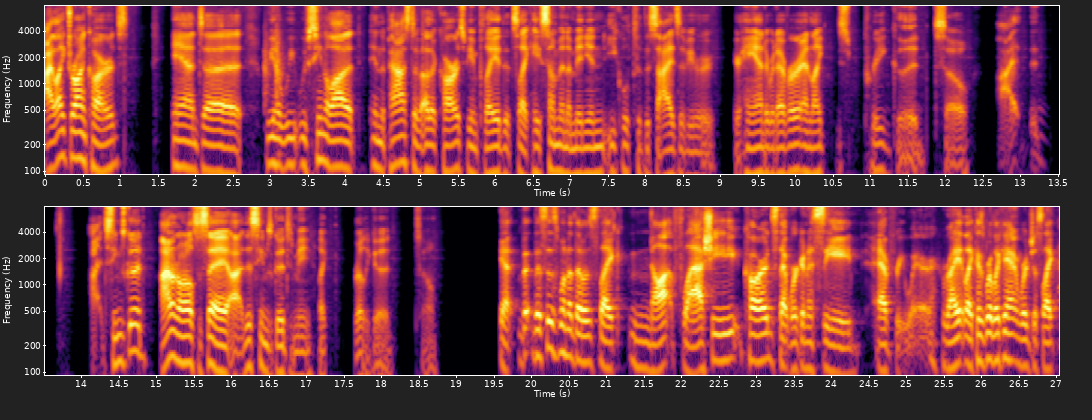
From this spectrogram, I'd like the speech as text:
I like drawing cards, and uh, you know we we've seen a lot in the past of other cards being played that's like, hey, summon a minion equal to the size of your your hand or whatever, and like it's pretty good. So I I- it seems good. I don't know what else to say. I, this seems good to me, like really good. So Yeah, th- this is one of those like not flashy cards that we're gonna see everywhere, right? Like, because we're looking at it, and we're just like,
